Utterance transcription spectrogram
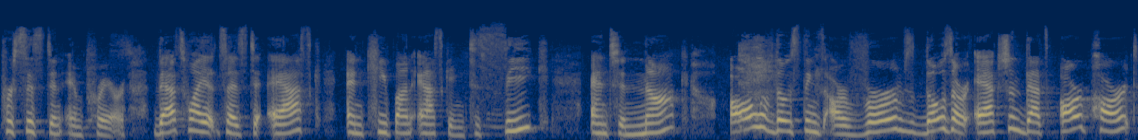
persistent in prayer. That's why it says to ask and keep on asking, to seek and to knock. All of those things are verbs, those are actions. That's our part.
